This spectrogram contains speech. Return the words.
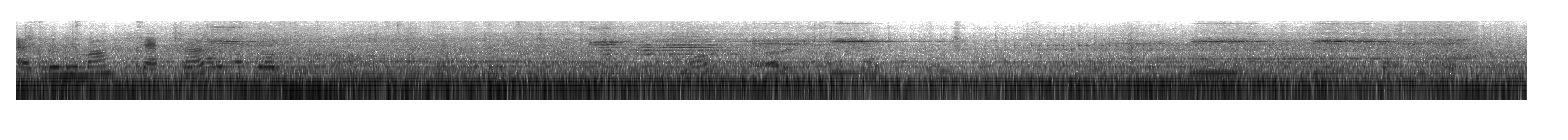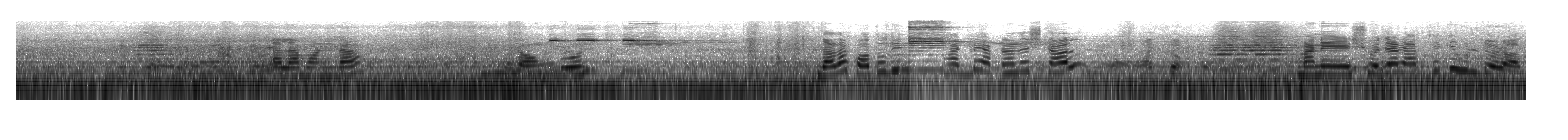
অ্যাগ্লোনিমা ক্যাকটাস। অ্যালামন্ডা রঙ্গন। দাদা কতদিন থাকবে আপনাদের স্টল? মানে সোজা রথ থেকে উল্টো রথ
